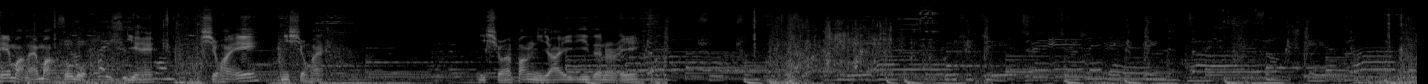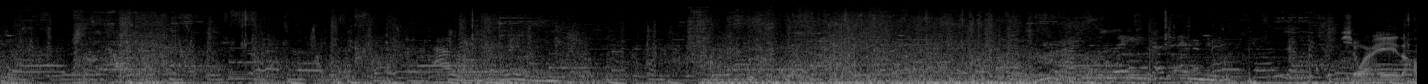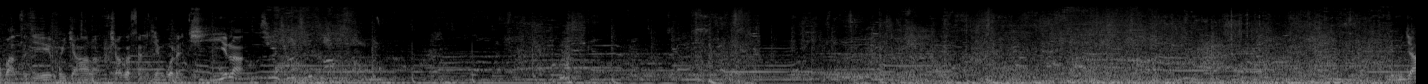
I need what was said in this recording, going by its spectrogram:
A 嘛，来嘛，露露，厉害，喜欢 A，你喜欢，你喜欢帮你家 AD 在那 A。喜欢 A，然后把自己 A 回家了，交个闪现过来，急了。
